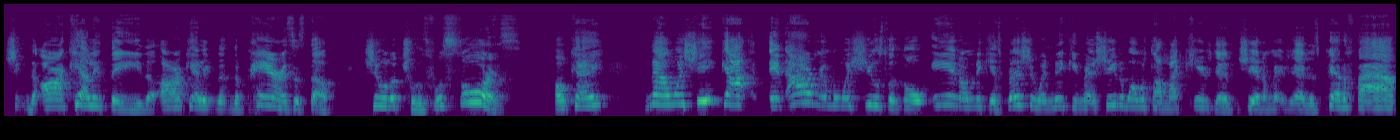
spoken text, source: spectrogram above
she, the R. Kelly thing, the R. Kelly, the, the parents and stuff she was a truthful source. Okay. Now, when she got, and I remember when she used to go in on Nicki, especially when Nicki met, she the one was talking about Kim. She had, she had, she had this pedophile.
